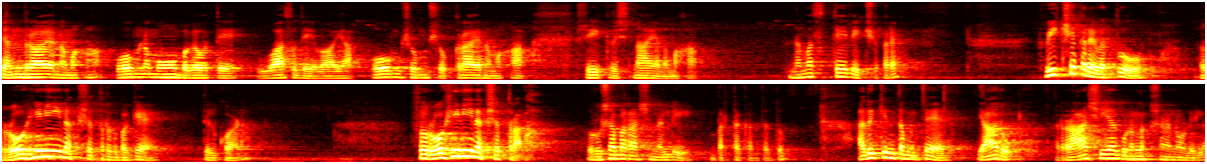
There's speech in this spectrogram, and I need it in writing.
ಚಂದ್ರಾಯ ನಮಃ. ಓಂ ನಮೋ ಭಗವತೆ ವಾಸುದೇವಾಯ. ಓಂ ಶುಂ ಶುಕ್ರಾಯ ನಮಃ. ಶ್ರೀಕೃಷ್ಣಾಯ ನಮಃ. ನಮಸ್ತೆ ವೀಕ್ಷಕರೇ. ವೀಕ್ಷಕರೇ, ಇವತ್ತು ರೋಹಿಣಿ ನಕ್ಷತ್ರದ ಬಗ್ಗೆ ತಿಳ್ಕೊಳ್ಳೋಣ. ಸೊ, ರೋಹಿಣಿ ನಕ್ಷತ್ರ ವೃಷಭ ರಾಶಿನಲ್ಲಿ ಬರ್ತಕ್ಕಂಥದ್ದು. ಅದಕ್ಕಿಂತ ಮುಂಚೆ ಯಾರು ರಾಶಿಯ ಗುಣಲಕ್ಷಣ ನೋಡಿಲ್ಲ,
